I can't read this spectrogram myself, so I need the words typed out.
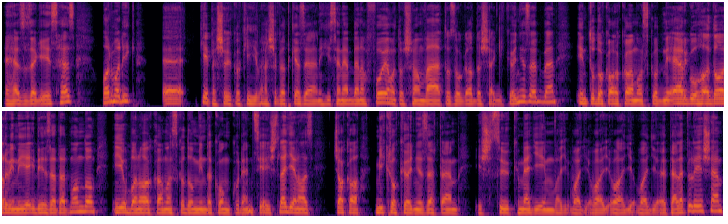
ehhez az egészhez. Harmadik, e, képes vagyok a kihívásokat kezelni, hiszen ebben a folyamatosan változó gazdasági környezetben én tudok alkalmazkodni. Ergo, ha a darwini idézetet mondom, én jobban alkalmazkodom, mint a konkurencia is. Legyen az csak a mikrokörnyezetem és szűk megyém, vagy, vagy, vagy, vagy, vagy településem,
